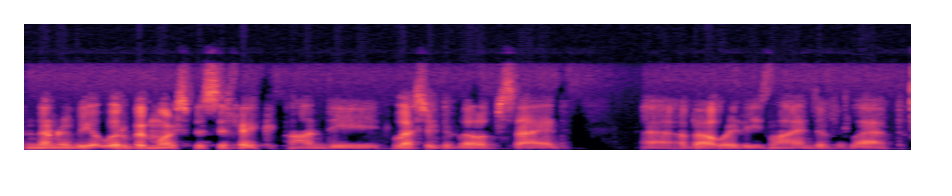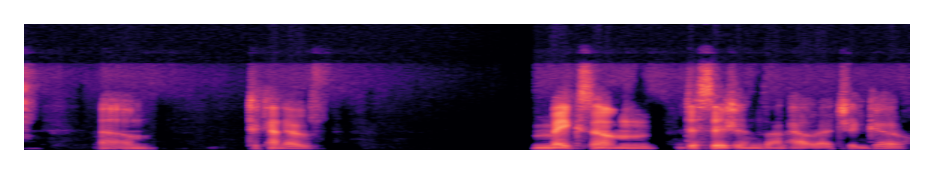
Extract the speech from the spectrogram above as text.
And then to be a little bit more specific on the lesser developed side uh, about where these lines overlap um, to kind of make some decisions on how that should go.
